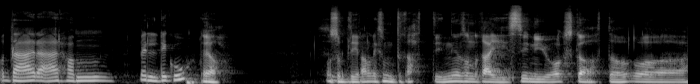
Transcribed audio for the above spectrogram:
Og der er han veldig god. ja. Og så blir han liksom dratt inn i en sånn reise i New Yorks gater og,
